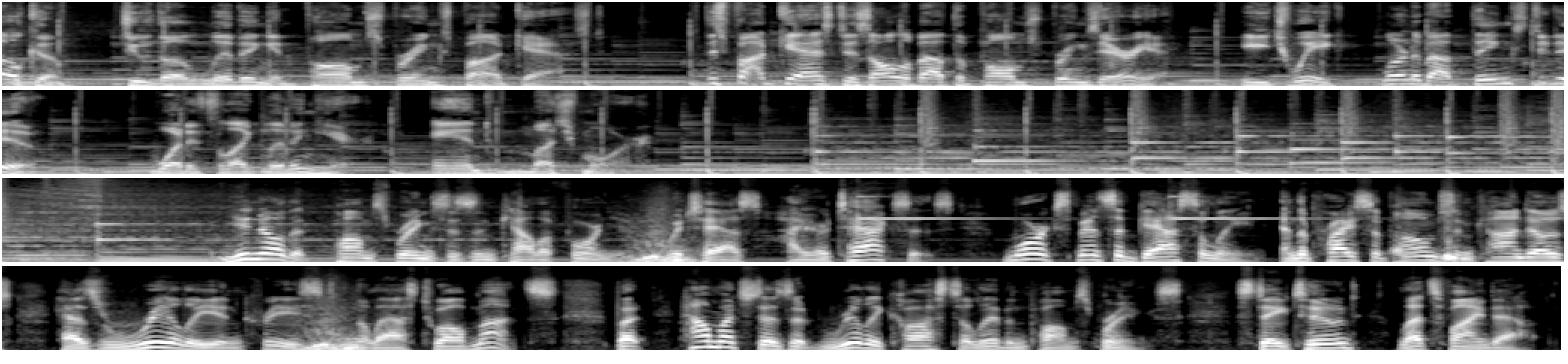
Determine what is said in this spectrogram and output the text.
Welcome to the Living in Palm Springs podcast. This podcast is all about the Palm Springs area. Each week, learn about things to do, what it's like living here, and much more. You know that Palm Springs is in California, which has higher taxes, more expensive gasoline, and the price of homes and condos has really increased in the last 12 months. But how much does it really cost to live in Palm Springs? Stay tuned, let's find out.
